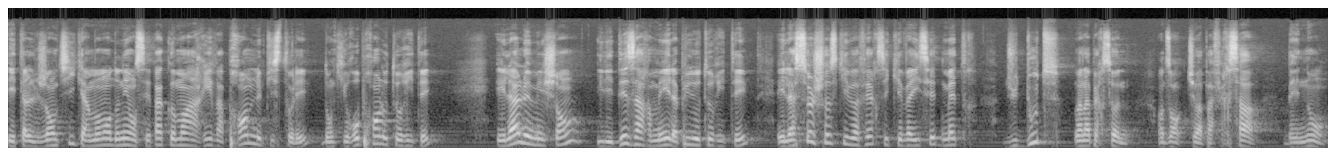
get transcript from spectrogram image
et tu as le gentil qui, à un moment donné, on ne sait pas comment arrive à prendre le pistolet, donc il reprend l'autorité. Et là, le méchant, il est désarmé, il n'a plus d'autorité, et la seule chose qu'il va faire, c'est qu'il va essayer de mettre du doute dans la personne, en disant, tu vas pas faire ça, ben non,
